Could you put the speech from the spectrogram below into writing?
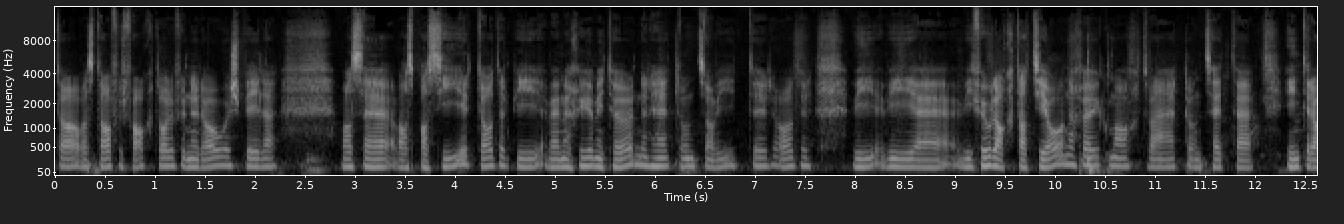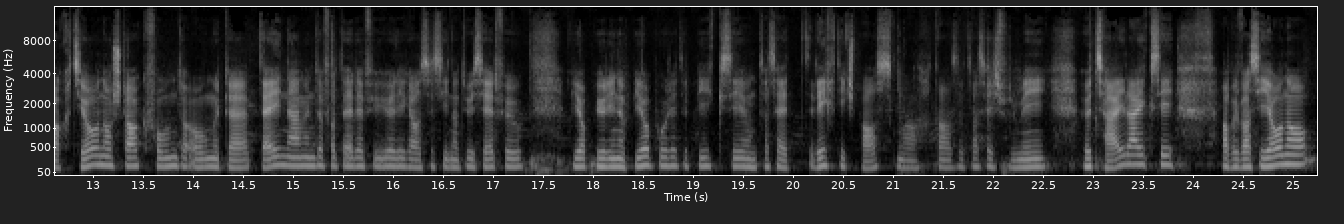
Da, was da für Faktoren für eine Rolle spielen, was, äh, was passiert, oder? Bei, wenn man Kühe mit Hörnern hat und so weiter, oder? Wie, wie, äh, wie viele Laktationen können gemacht werden und es hat eine Interaktion auch stattgefunden unter den Teilnehmenden von dieser Führung. Also es sind natürlich sehr viele Biobäuerinnen und Biobauern dabei gewesen und das hat richtig Spass gemacht. Also das ist für mich heute das Highlight gewesen. Aber was ich auch noch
